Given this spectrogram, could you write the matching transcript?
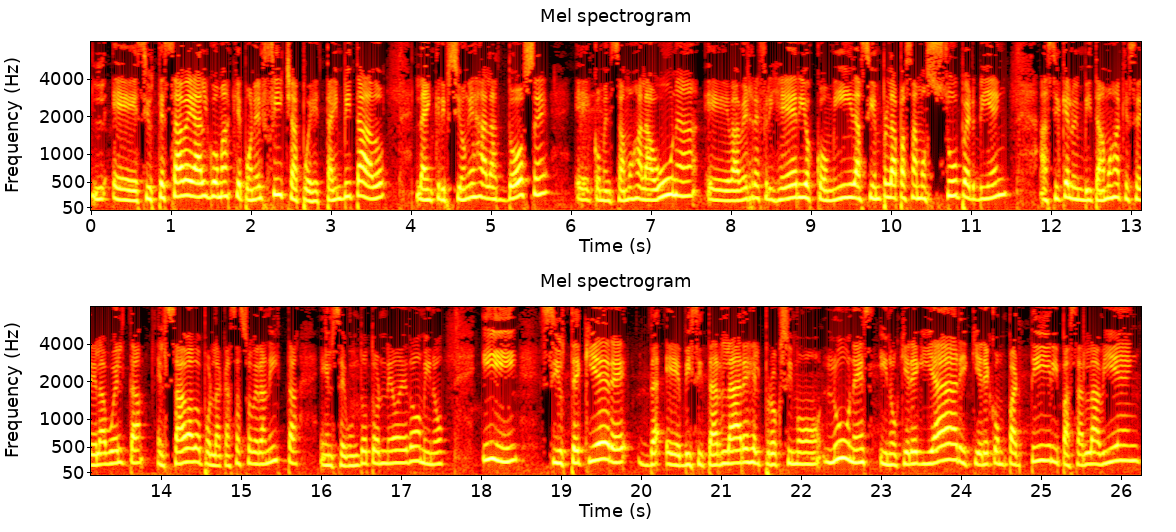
Eh, si usted sabe algo más que poner ficha, pues está invitado. La inscripción es a las 12, eh, comenzamos a la una, eh, va a haber refrigerios, comida, siempre la pasamos súper bien, así que lo invitamos a que se dé la vuelta el sábado por la Casa Soberanista en el segundo torneo de domino. Y si usted quiere eh, visitar Lares el próximo lunes y no quiere guiar y quiere compartir y pasarla bien,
